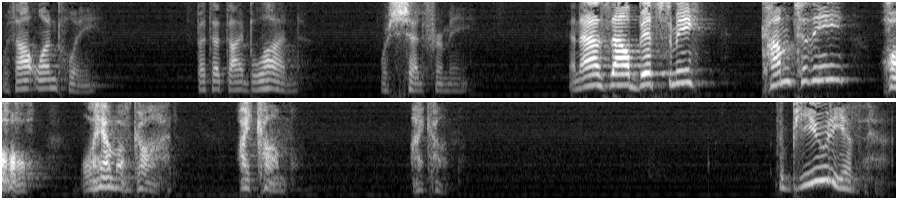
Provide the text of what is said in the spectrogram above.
without one plea, but that thy blood was shed for me. And as thou bidst me, come to thee, oh, Lamb of God, I come. I come. The beauty of that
